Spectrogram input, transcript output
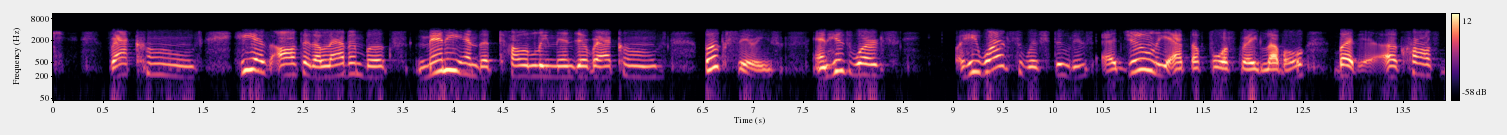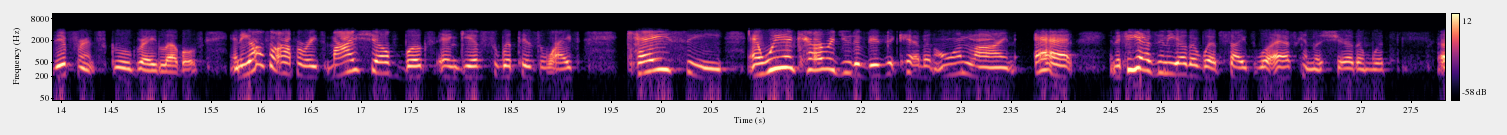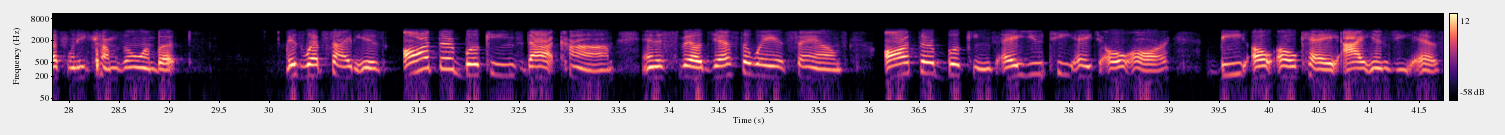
Raccoons. He has authored 11 books, many in the Totally Ninja Raccoons book series. And his works, he works with students at, generally at the fourth grade level, but across different school grade levels. And he also operates My Shelf Books and Gifts with his wife, Casey. And we encourage you to visit Kevin online at, and if he has any other websites, we'll ask him to share them with us when he comes on. But his website is authorbookings.com, and it's spelled just the way it sounds. Author Bookings, A U T H O R B O O K I N G S.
